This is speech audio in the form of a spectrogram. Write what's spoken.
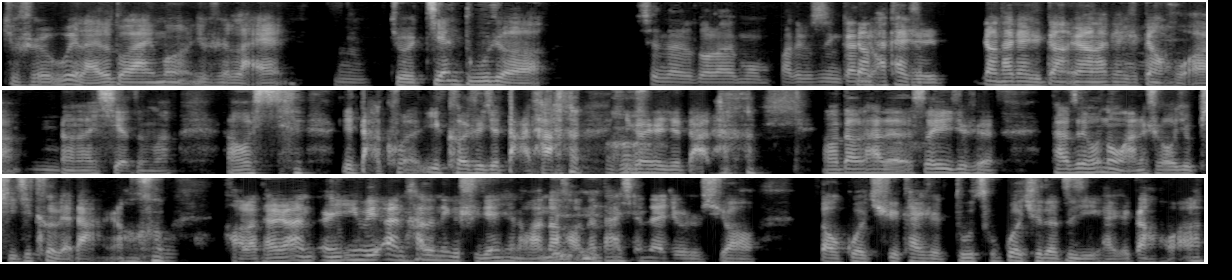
就是未来的哆啦 A 梦，就是来，嗯，就是监督着现在的哆啦 A 梦，把这个事情干掉，让他开始，让他开始干，让他开始干活，让他写字嘛，然后一打困，一瞌睡就打他，一瞌睡就打他，然后到他的，所以就是他最后弄完的时候就脾气特别大，然后 好了，他是按，因为按他的那个时间线的话，那好，那他现在就是需要。到过去开始督促过去的自己开始干活啊，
